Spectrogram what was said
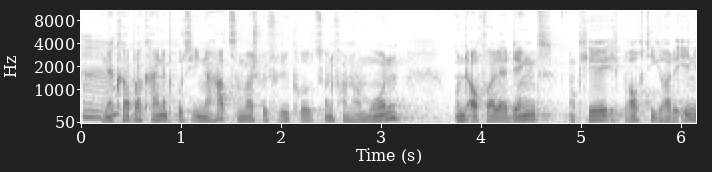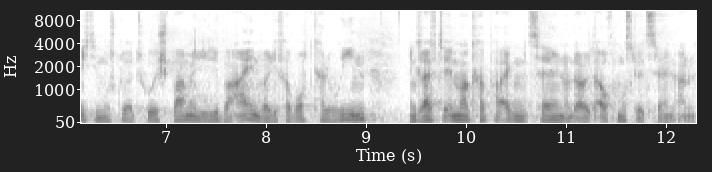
Wenn der Körper keine Proteine hat, zum Beispiel für die Produktion von Hormonen, und auch weil er denkt, okay, ich brauche die gerade eh nicht, die Muskulatur, ich spare mir die lieber ein, weil die verbraucht Kalorien, dann greift er immer körpereigene Zellen und halt auch Muskelzellen an.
